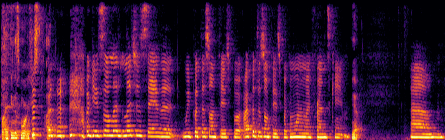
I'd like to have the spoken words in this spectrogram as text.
But I think it's more. I, Okay, so let let's just say that we put this on Facebook. I put this on Facebook and one of my friends came. yeah. Um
